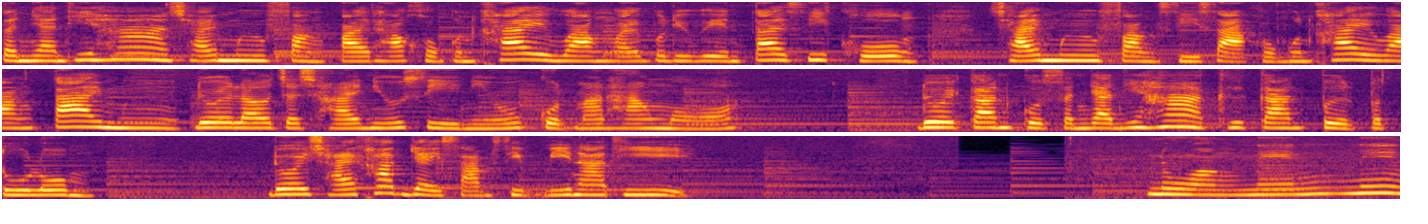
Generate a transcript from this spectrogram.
สัญญาณที่ 5 ใช้มือฝั่งปลายเท้าของคนไข้วางไว้บริเวณใต้ซี่โครงใช้มือฝั่งศีรษะของคนไข้วางใต้มือ โดยเราจะใช้นิ้ว 4 นิ้วกดมาทางหมอ โดยการกดสัญญาณที่ 5 คือการเปิดประตูลม โดยใช้คาบใหญ่ 30 วินาที หน่วงเน้นนิ่ง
